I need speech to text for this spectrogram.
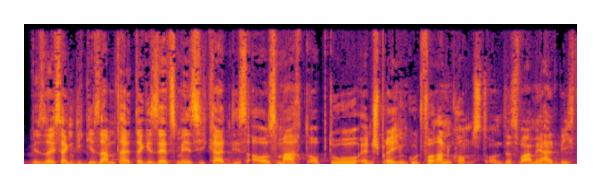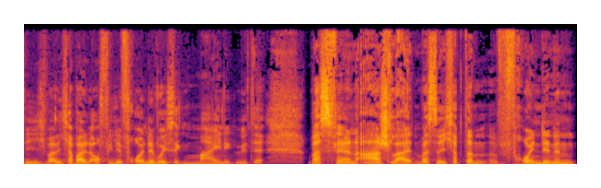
wie soll ich sagen, die Gesamtheit der Gesetzmäßigkeiten, die es ausmacht, ob du entsprechend gut vorankommst. Und das war mir halt wichtig, weil ich habe halt auch viele Freunde, wo ich sage, meine Güte, was für ein Arschleiden. Weißt du, ich habe dann Freundinnen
